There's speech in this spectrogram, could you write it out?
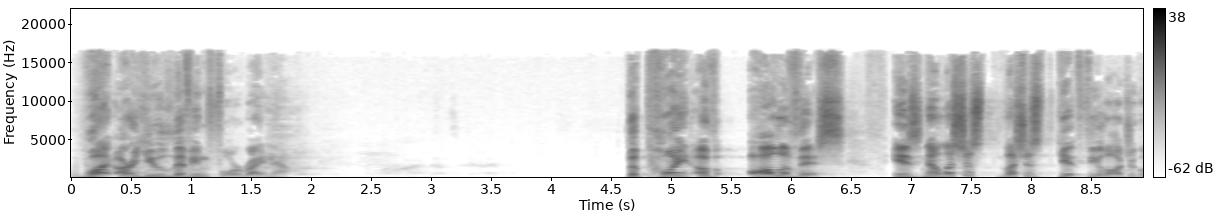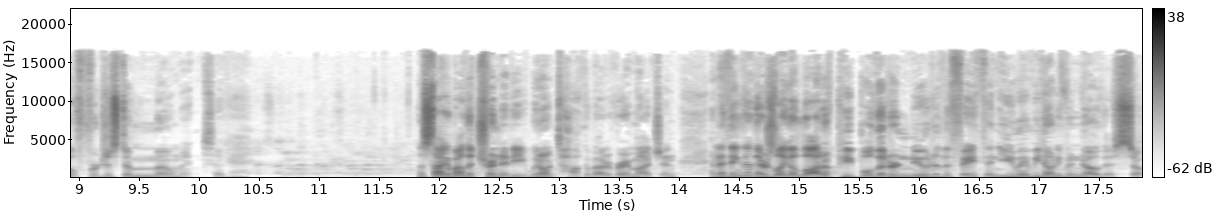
What are you living for right now? The point of all of this is now let's just let's just get theological for just a moment, okay? Let's talk about the Trinity. We don't talk about it very much. And, and I think that there's like a lot of people that are new to the faith and you maybe don't even know this. So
